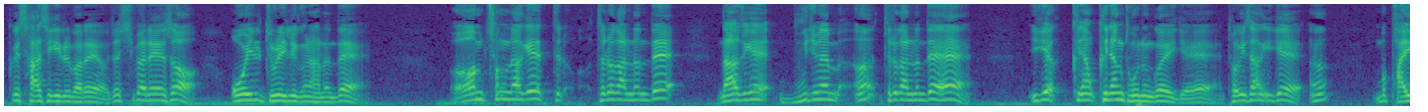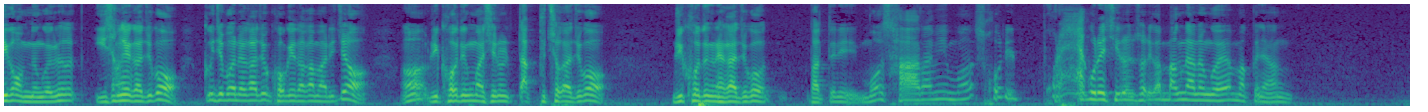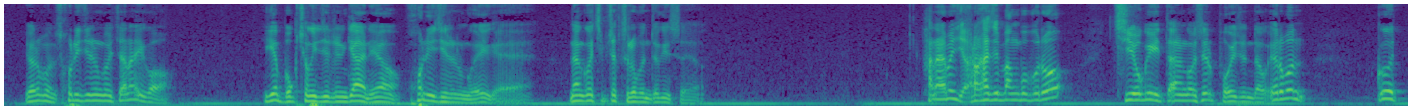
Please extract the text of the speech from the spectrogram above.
그게 사시기를 바래요. 저 시바레에서 오일 드레일링을 하는데 엄청나게 들, 들어갔는데 나중에 무짐에 어? 들어갔는데 이게 그냥 그냥 도는 거예요 이게 더 이상 이게 어? 뭐 바위가 없는 거예요. 그래서 이상해가지고 끄집어내가지고 거기다가 말이죠. 어? recording machine을 딱 붙여가지고 recording을 해가지고 봤더니 뭐 사람이 뭐 소리를 고래고래 지르는 소리가 막 나는 거예요. 막 그냥. 여러분 소리 지르는 거 있잖아요. 이거. 이게 목청이 지르는 게 아니에요. 혼이 지르는 거예요. 이게. 난 그거 직접 들어본 적이 있어요. 하나님은 여러 가지 방법으로 지옥에 있다는 것을 보여준다고. 여러분 그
